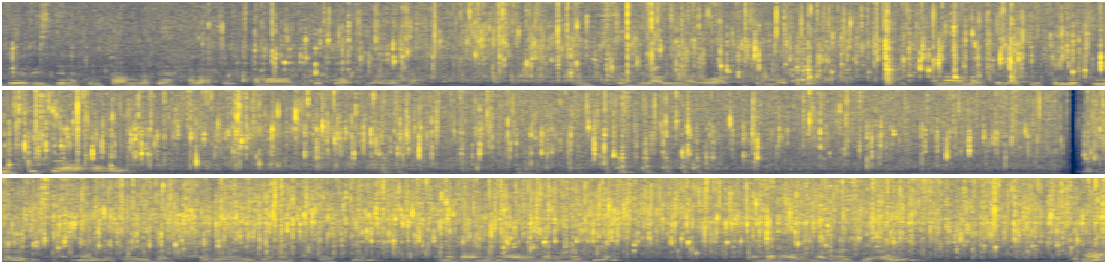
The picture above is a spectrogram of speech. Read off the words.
الدبابيس دي أنا كنت عاملة بيها حلقة في القناة عندكم هتلاقوها. كنت تسهل علينا الوقت في المطبخ. أنا عملت الأكل كله في نص ساعة أهو. الدبابيس احمرت اهي بقت حلوة أهي زي ما أنتم شايفين. أنا بعملها على نار هادية. احمرها على نار هادية قوي تمام؟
